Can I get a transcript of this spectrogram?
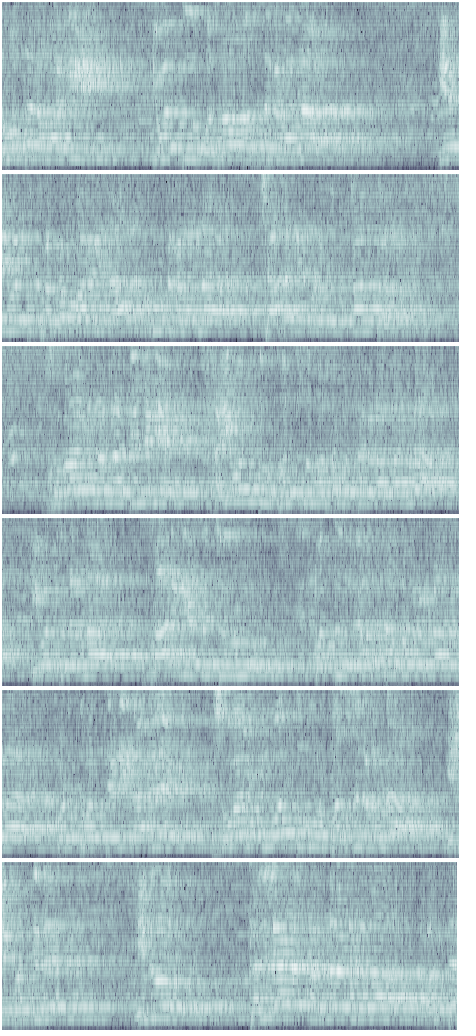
ನೂತನವಾಗಿ ಇವತ್ತು ಹೊಸ ಬಸ್ಸುಗಳನ್ನು ಏನು ಇವತ್ತು ಪ್ರಥಮವಾಗಿ ನಾಲ್ಕು ರೂಟ್ಗಳನ್ನು ಚಾಲನೆ ಕೊಡೋದ್ರ ಮುಖಾಂತರ ಸುಮಾರು ನನ್ನ ಜಿಲ್ಲೆಗೆ ಐವತ್ತು ಬಸ್ ಹೊಸ ಬಸ್ಸುಗಳನ್ನು ಕೂಡ ಇವತ್ತು ನನ್ನ ಸಾರಿಗೆ ಸಚಿವರು ಮತ್ತು ವ್ಯವಸ್ಥಾಪಕರು ಕೂಡ ಅದನ್ನ ಕೊಡ್ತು ಅಂತೇಳಿ ಈಗಾಗಲೇ ಸುಮಾರು ಮೂವತ್ತು ಮೂರು ಬಸ್ಸುಗಳು ಕೂಡ ಇಲ್ಲಿ ಬಂದಿದೆ. ಇದು ಕಲ್ಯಾಣ ಕರ್ನಾಟಕದ ರಸ್ತೆ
